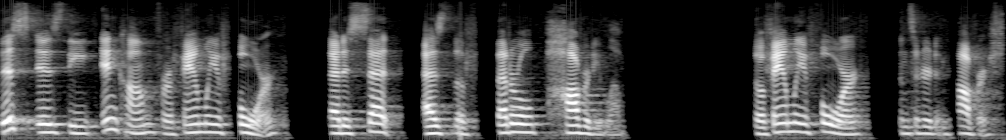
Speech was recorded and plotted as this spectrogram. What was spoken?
This is the income for a family of four that is set as the federal poverty level. So a family of four considered impoverished,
